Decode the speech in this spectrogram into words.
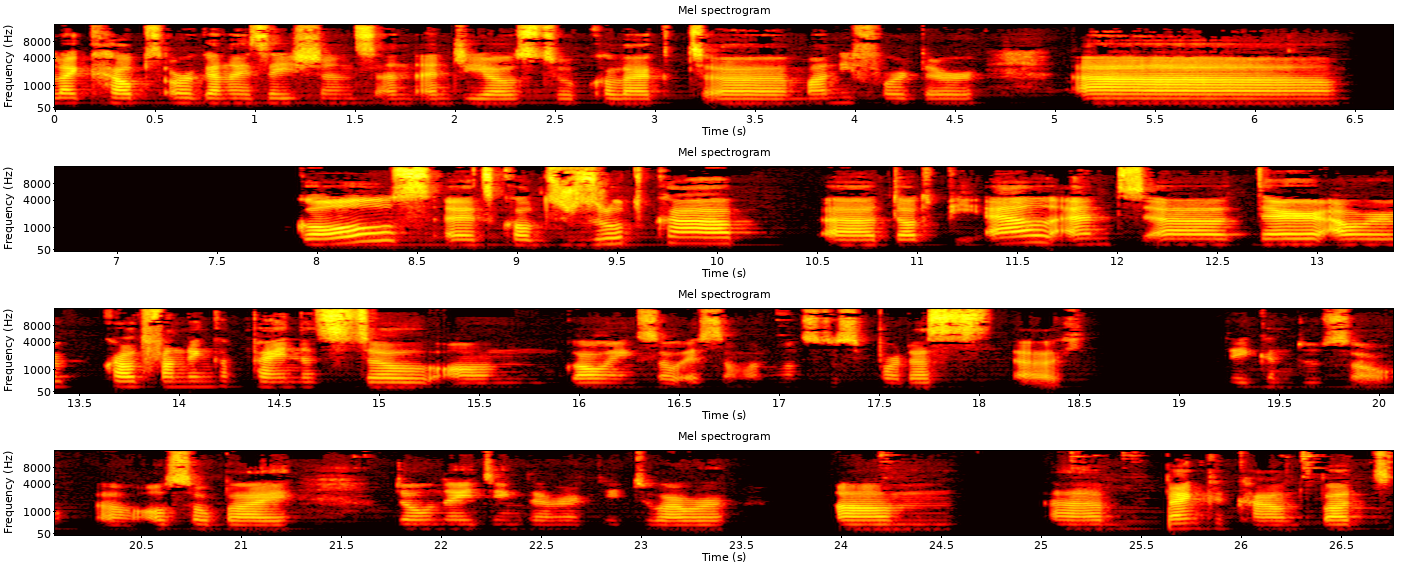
like helps organizations and NGOs to collect uh, money for their goals. It's called Zrzutka. Uh, .pl and there our crowdfunding campaign is still on going. So if someone wants to support us, uh, they can do so uh, also by donating directly to our um, uh, bank account. But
